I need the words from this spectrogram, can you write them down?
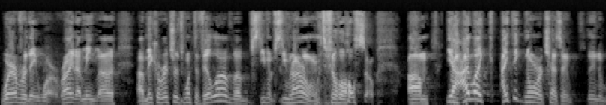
wherever they were, right? I mean, uh, uh, Micah Richards went to Villa, uh, Stephen Stephen Ireland went to Villa also. Um, yeah, I like. I think Norwich has a you know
